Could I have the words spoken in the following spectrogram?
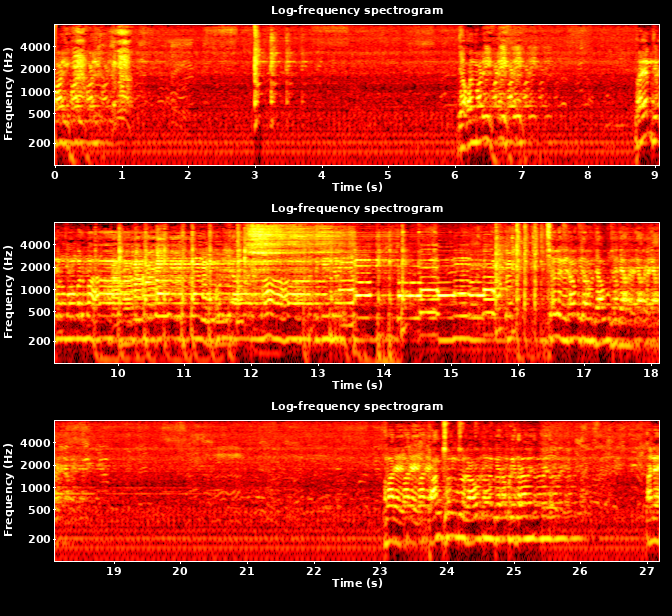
મારી જા હોય મારી. પ્રેમથી બોલો મંગલ ચાલો વિરામ વિરામ જવું છે ત્યારે. અમારે પાંચસો ની રાવણ બેરામણી કરાવે. અને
